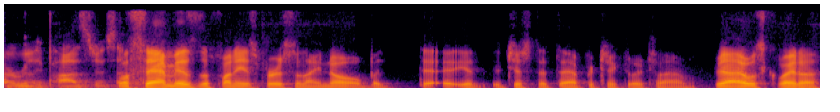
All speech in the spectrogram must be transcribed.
a really positive. Well. Sam is the funniest person I know, but it, it, just at that particular time, yeah, it was quite a.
